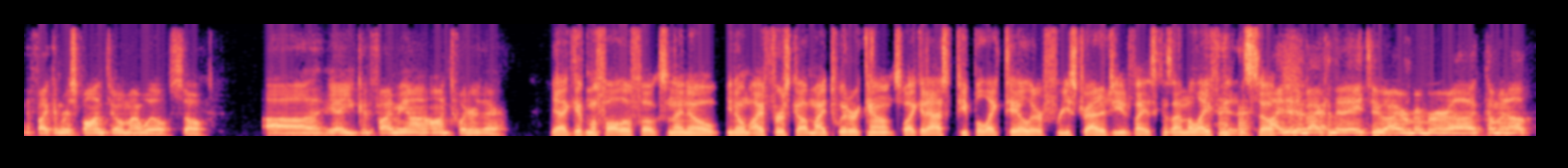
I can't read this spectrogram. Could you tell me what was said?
if I can respond to them, I will. So, uh, yeah, you can find me on, on Twitter there. Yeah, give them a follow, folks. And I know, you know, I first got my Twitter account so I could ask people like Taylor free strategy advice because I'm a life nit. So I did it back in the day too. I remember uh, coming up,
